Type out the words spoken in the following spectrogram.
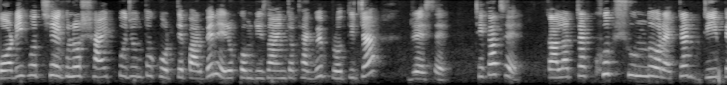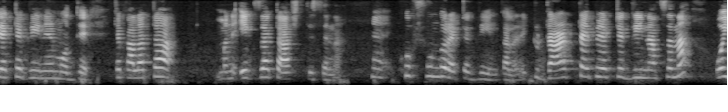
বডি হচ্ছে এগুলো সাইড পর্যন্ত করতে পারবেন, এরকম ডিজাইনটা থাকবে প্রতিটা ড্রেসের ঠিক আছে? কালারটা খুব সুন্দর, একটা ডিপ একটা গ্রিনের মধ্যে। এটা কালারটা মানে এক্সাক্ট আসতেছে না। হ্যাঁ খুব সুন্দর একটা গ্রিন কালার একটু ডার্ক টাইপের একটা গ্রিন আছে না, ওই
